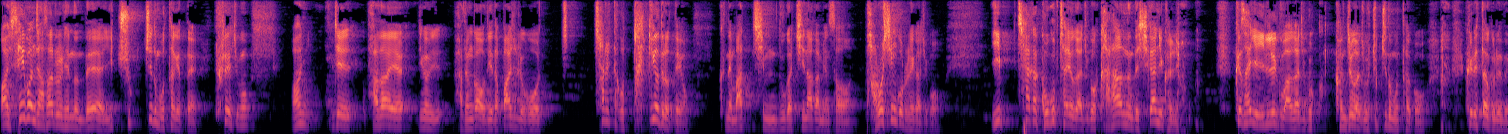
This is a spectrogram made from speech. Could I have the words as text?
아 세 번 자살을 했는데 이 죽지도 못하겠대. 그래가지고 아니 이제 바다에 이거 바다인가 어디에다 빠지려고 차를 타고 탁 끼어들었대요. 근데 마침 누가 지나가면서 바로 신고를 해가지고 이 차가 고급차여가지고 가라앉는데 시간이 걸려. 그 사이에 119 와가지고 건져가지고 죽지도 못하고 그랬다고 그래도.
